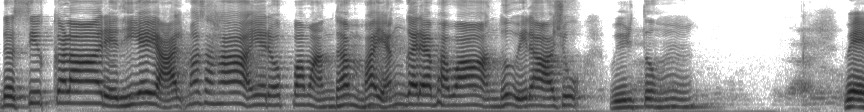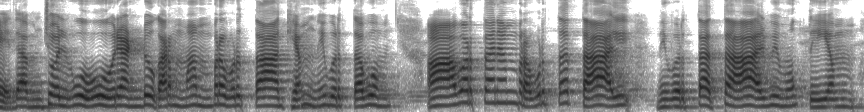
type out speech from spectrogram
ദസ്യുക്കളാരഥിയെ ആത്മസഹായരൊപ്പം അന്ധം ഭയങ്കര ഭവാന്ധുവിലാശു വീഴ്ത്തും. വേദം ചൊൽവൂ രണ്ടു കർമ്മം പ്രവൃത്താഖ്യം നിവൃത്തവും. ആവർത്തനം പ്രവൃത്തത്താൽ നിവൃത്തത്താൽ വിമുക്തിയും.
